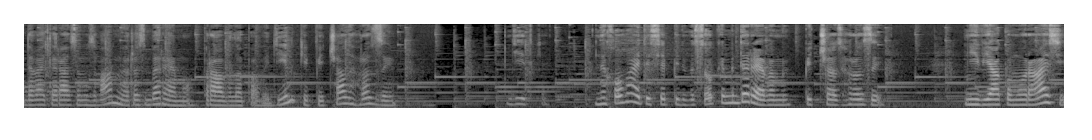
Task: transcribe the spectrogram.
давайте разом з вами розберемо правила поведінки під час грози. Дітки, не ховайтеся під високими деревами під час грози. Ні в якому разі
